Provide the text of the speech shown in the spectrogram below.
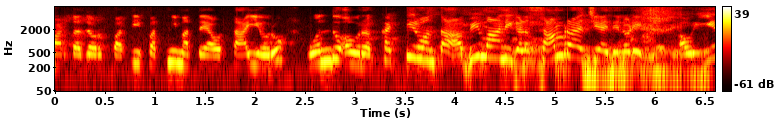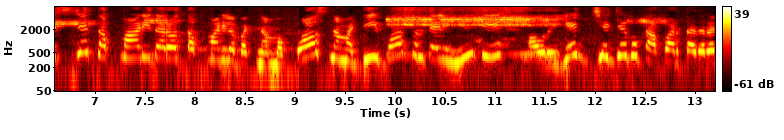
ಮಾಡ್ತಾ ಇದ್ದಾರೆ. ಅವ್ರ ಪತಿ, ಪತ್ನಿ ಮತ್ತೆ ಅವ್ರ ತಾಯಿಯವರು. ಒಂದು ಅವರ ಕಟ್ಟಿರುವಂತ ಅಭಿಮಾನಿಗಳ ಸಾಮ್ರಾಜ್ಯ ಇದೆ ನೋಡಿ. ಅವ್ರು ಎಷ್ಟೇ ತಪ್ಪು ಮಾಡಿದಾರೋ ತಪ್ಪು ಮಾಡಿಲ್ಲ ಬಟ್ ನಮ್ಮ ಬಾಸ್ ನಮ್ಮ ಡಿ ಬಾಸ್ ಅಂತ ಹೇಳಿ ನಿಂತಿ ಅವ್ರು ಹೆಜ್ಜೆಜ್ಜೆಗೂ ಕಾಪಾಡ್ತಾ ಇದಾರೆ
